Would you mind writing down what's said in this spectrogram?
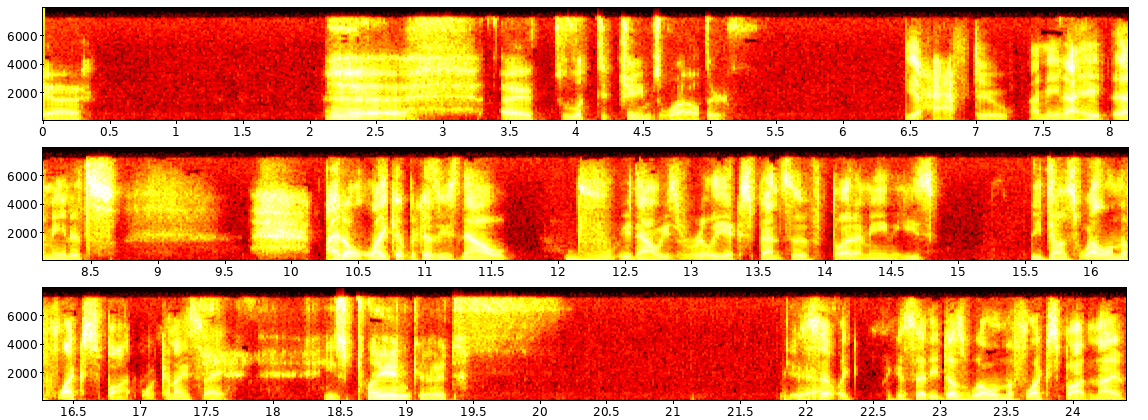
uh, uh, I looked at James Wilder. You have to. I mean, I hate. I mean, it's. I don't like it because he's now now he's really expensive, but I mean he's he does well in the flex spot. What can I say? He's playing good. Like I Yeah, said, like like I said, he does well in the flex spot, and I've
